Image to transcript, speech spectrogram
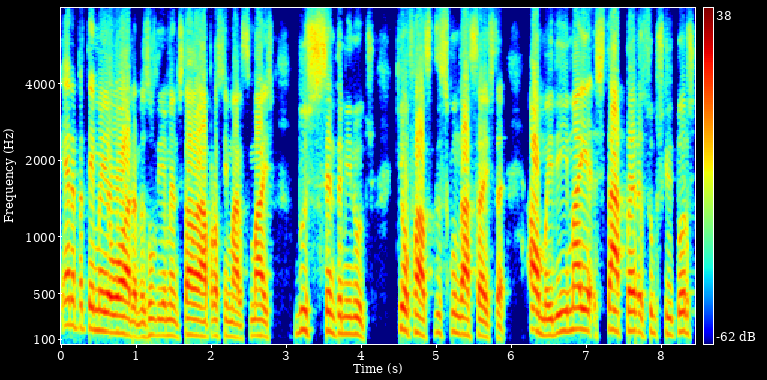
era para ter meia hora, mas ultimamente estava a aproximar-se mais dos 60 minutos que eu faço de segunda a sexta ao meio-dia e meia, está para subscritores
